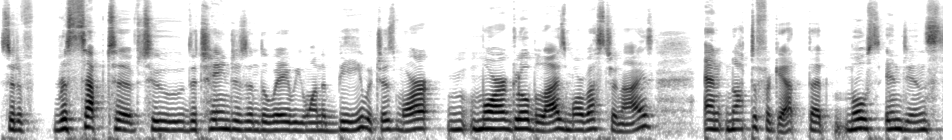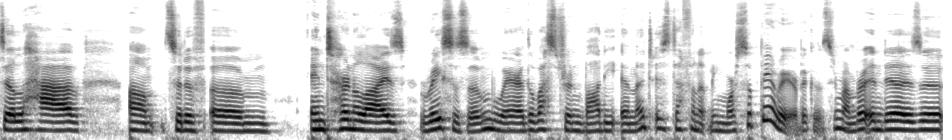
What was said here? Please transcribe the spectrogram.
sort of receptive to the changes in the way we want to be which is more more globalized more westernized. And not to forget that most indians still have um, sort of um, internalized racism where the western body image is definitely more superior because remember india is a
